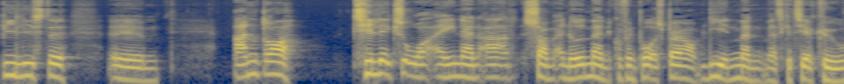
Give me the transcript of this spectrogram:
billigste, øh, andre tillægsord af en eller anden art, som er noget, man kunne finde på at spørge om, lige inden man, man skal til at købe.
